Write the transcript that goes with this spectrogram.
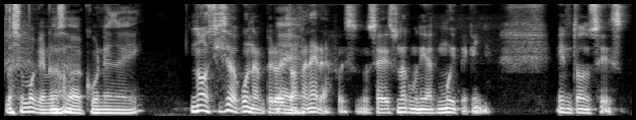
Lo asumo que no, No. se vacunan ahí. No, sí se vacunan, pero de todas ya. maneras, pues, o sea, es una comunidad muy pequeña. Entonces,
